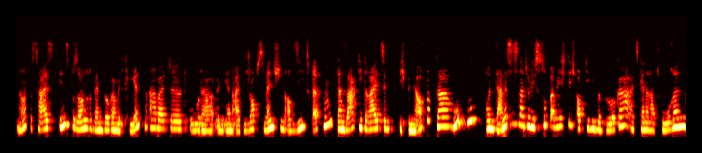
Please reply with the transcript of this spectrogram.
Ne? Das heißt, insbesondere wenn Bürger mit Klienten arbeitet oder in ihren alten Jobs Menschen auf sie treffen, dann sagt die 13, ich bin ja auch noch da, huh, huh, und dann ist es natürlich super wichtig, ob die liebe Bürger als Generatorin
